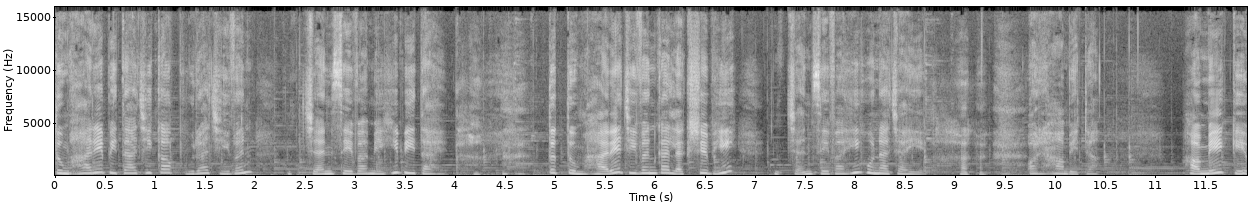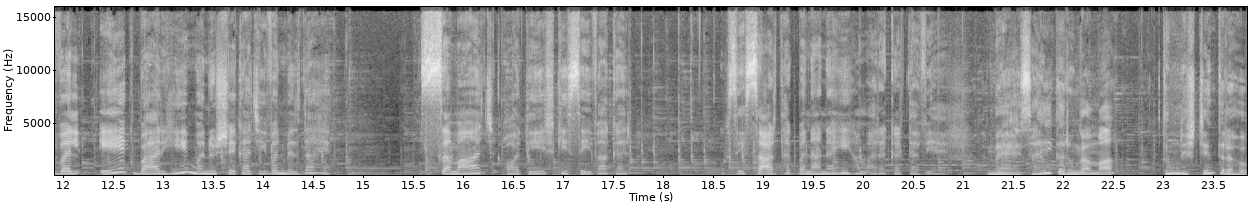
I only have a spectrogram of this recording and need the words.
तुम्हारे पिताजी का पूरा जीवन जन सेवा में ही बीता है। तो तुम्हारे जीवन का लक्ष्य भी जन सेवा ही होना चाहिए। और हाँ बेटा हमें केवल एक बार ही मनुष्य का जीवन मिलता है। समाज और देश की सेवा कर उसे सार्थक बनाना ही हमारा कर्तव्य है। मैं ऐसा ही करूँगा माँ। तुम निश्चिंत रहो।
